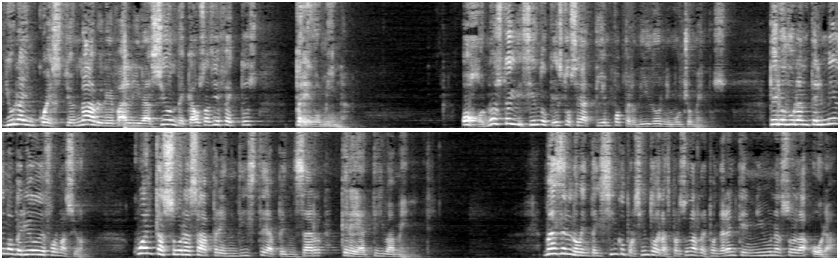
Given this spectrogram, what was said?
y una incuestionable validación de causas y efectos predomina. Ojo, no estoy diciendo que esto sea tiempo perdido ni mucho menos, pero durante el mismo periodo de formación, ¿Cuántas horas aprendiste a pensar creativamente? Más del 95% de las personas responderán que ni una sola hora.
